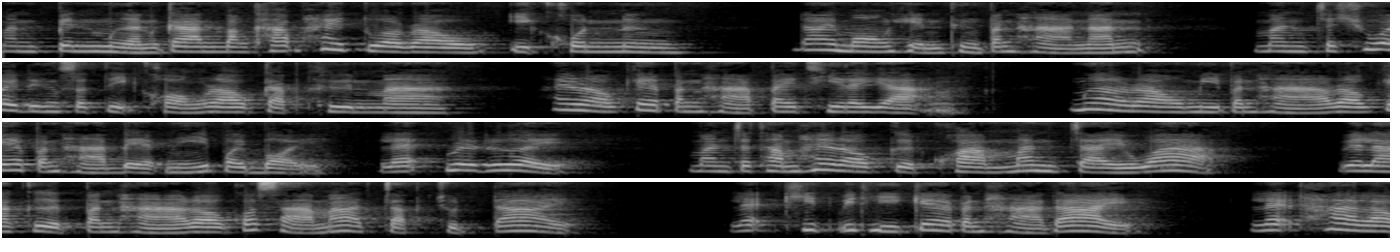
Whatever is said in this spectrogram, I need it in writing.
มันเป็นเหมือนการบังคับให้ตัวเราอีกคนหนึ่ง ได้มองเห็นถึงปัญหานั้น มันจะช่วยดึงสติของเรากลับคืนมา ให้เราแก้ปัญหาไปทีละอย่าง เมื่อเรามีปัญหาเราแก้ปัญหาแบบนี้บ่อยๆ และเรื่อยๆ มันจะทำให้เราเกิดความมั่นใจว่า เวลาเกิดปัญหาเราก็สามารถจับจุดได้ และคิดวิธีแก้ปัญหาได้ และถ้าเรา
